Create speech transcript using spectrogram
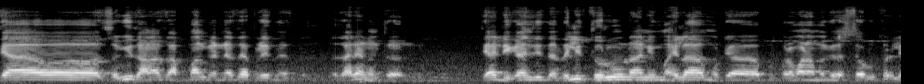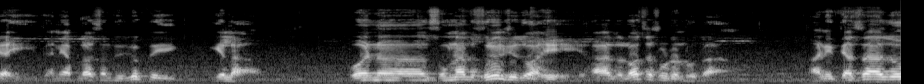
त्या संविधानाचा अपमान करण्याचा प्रयत्न झाल्यानंतर त्या ठिकाणची त्या दलित तरुण आणि महिला मोठ्या प्रमाणामध्ये रस्त्यावर उतरली आहे. त्यांनी आपला संदेश व्यक्त केला. पण सोमनाथ सुरवंशी जो आहे हा लॉचा स्टुडंट होता. आणि त्याचा जो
